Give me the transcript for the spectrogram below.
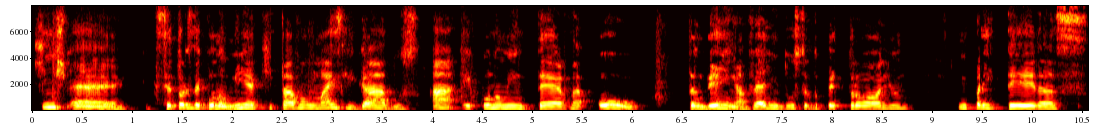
que, é, setores da economia que estavam mais ligados à economia interna ou também à velha indústria do petróleo, empreiteiras.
